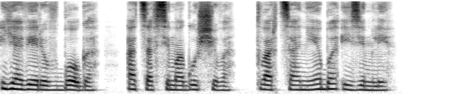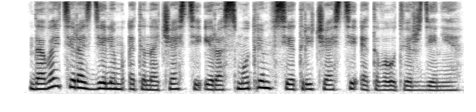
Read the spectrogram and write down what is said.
Я верю в Бога, Отца Всемогущего, Творца неба и земли. Давайте разделим это на части и рассмотрим все три части этого утверждения.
